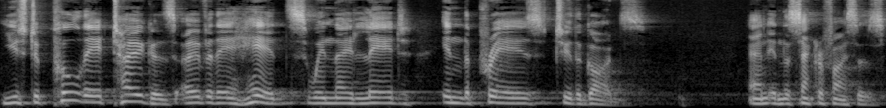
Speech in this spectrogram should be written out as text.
used to pull their togas over their heads when they led in the prayers to the gods and in the sacrifices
